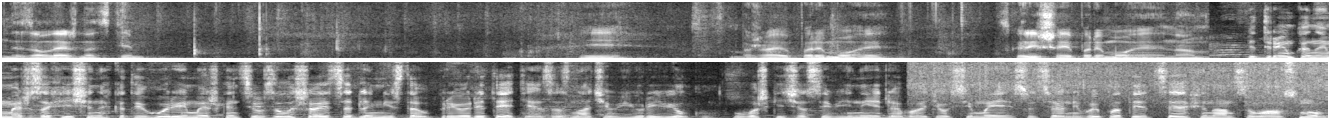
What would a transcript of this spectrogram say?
незалежності. і бажаю перемоги, скорішої перемоги нам. Підтримка найменш захищених категорій мешканців залишається для міста в пріоритеті, зазначив Юрій Вілку. У важкі часи війни для багатьох сімей соціальні виплати це фінансова основа.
